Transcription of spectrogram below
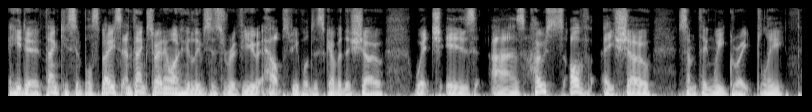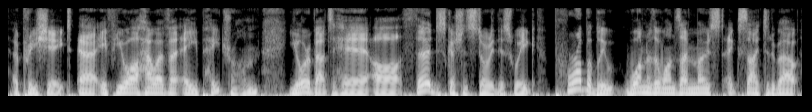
He did. Thank you, Simple Space. And thanks to anyone who leaves us a review. It helps people discover the show, which is, as hosts of a show, something we greatly appreciate. Uh, if you are, however, a patron, you're about to hear our third discussion story this week. Probably one of the ones I'm most excited about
